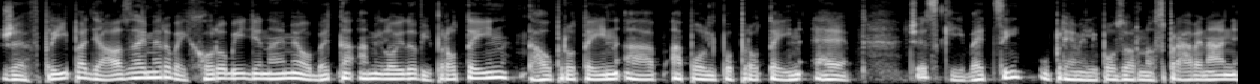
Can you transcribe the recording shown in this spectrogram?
že v prípade Alzheimerovej choroby ide najmä o beta-amyloidový proteín, tau proteín a apolipoproteín E. Českí vedci upriamili pozornosť práve naň.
